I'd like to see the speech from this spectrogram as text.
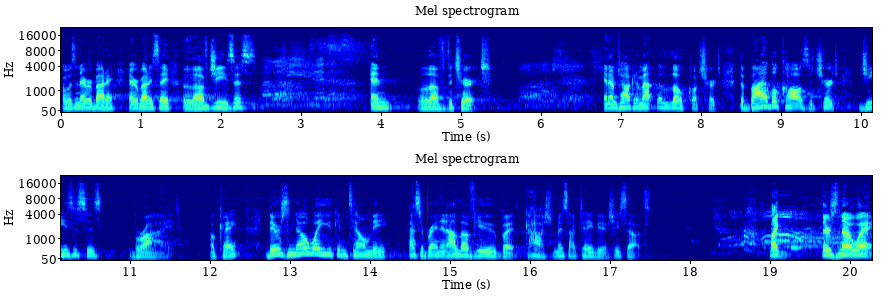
I wasn't everybody. Everybody say, Love Jesus. Love Jesus. And love the church. Love the church. And I'm talking about the local church. The Bible calls the church Jesus' bride. Okay? There's no way you can tell me, Pastor Brandon, I love you, but gosh, Miss Octavia, she sucks. Like, there's no way.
